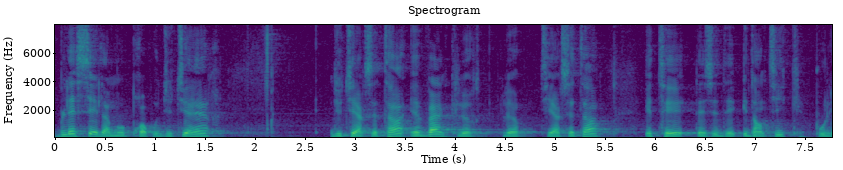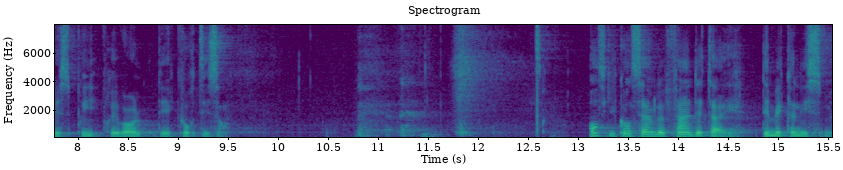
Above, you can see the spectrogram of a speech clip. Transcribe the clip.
blesser l'amour propre du tiers, du tiers-état et vaincre leur, leur tiers-état étaient des idées identiques pour l'esprit frivole des courtisans. En ce qui concerne le fin détail des mécanismes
